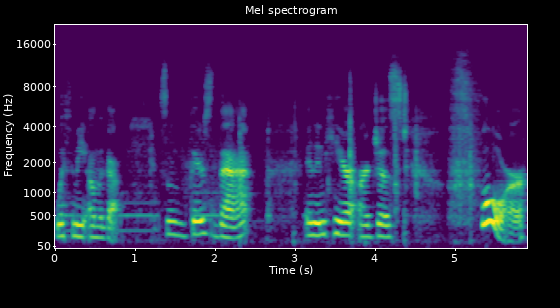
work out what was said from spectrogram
with me on the go. So there's that. And in here are just four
